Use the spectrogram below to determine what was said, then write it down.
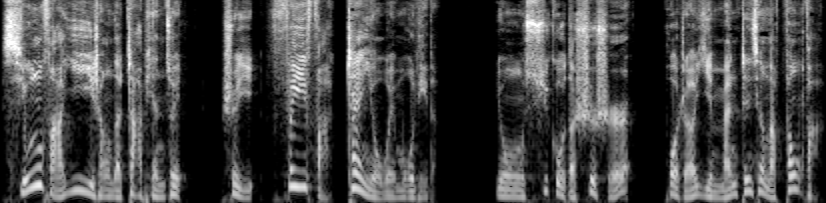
刑法意义上的诈骗罪是以非法占有为目的的，用虚构的事实或者隐瞒真相的方法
